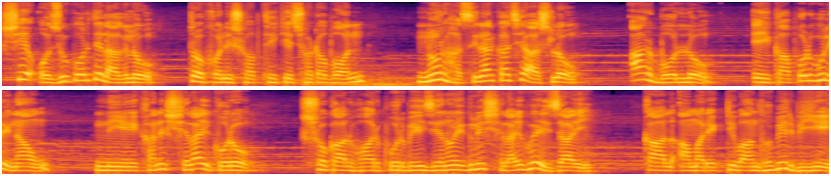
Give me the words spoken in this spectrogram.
সে অজু করতে লাগল। তখনই সব থেকে ছোট বোন নূর হাসিনার কাছে আসলো আর বলল, এই কাপড়গুলি নাও, নিয়ে এখানে সেলাই করো। সকাল হওয়ার পূর্বেই যেন এগুলি সেলাই হয়ে যায়। কাল আমার একটি বান্ধবীর বিয়ে।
